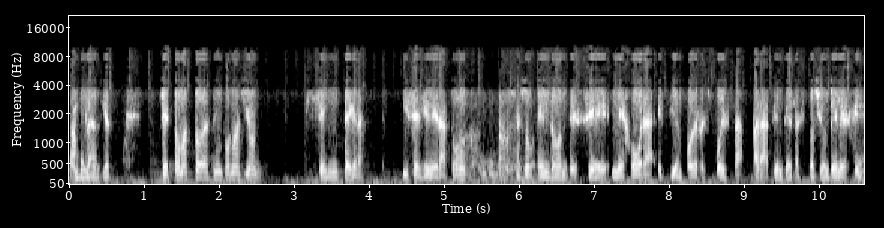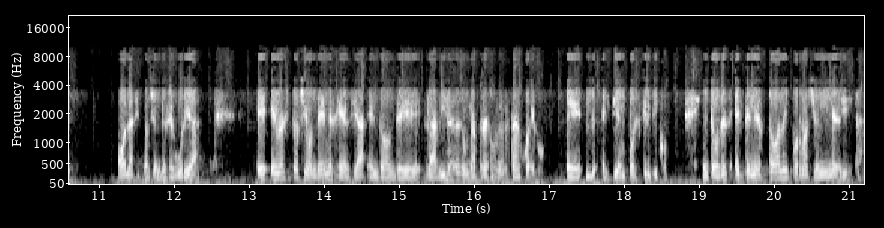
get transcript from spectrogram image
ambulancias. Se toma toda esta información, se integra y se genera todo un proceso en donde se mejora el tiempo de respuesta para atender la situación de emergencia o la situación de seguridad. Eh, en una situación de emergencia en donde la vida de una persona está en juego, eh, el tiempo es crítico. Entonces, el tener toda la información inmediata,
